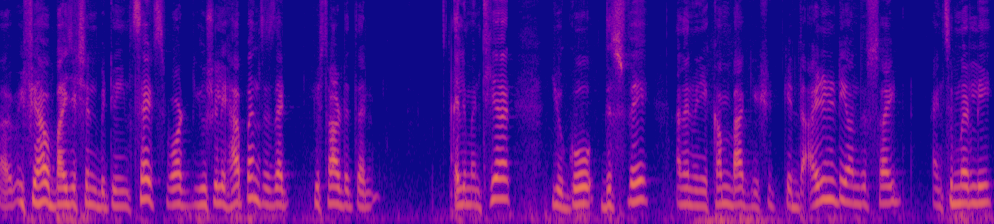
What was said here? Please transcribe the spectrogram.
uh, if you have a bijection between sets what usually happens is that you start with an element here you go this way and then when you come back you should get the identity on this side. And similarly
